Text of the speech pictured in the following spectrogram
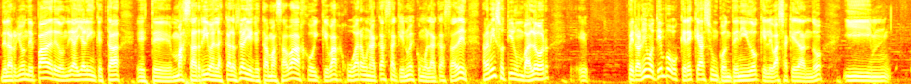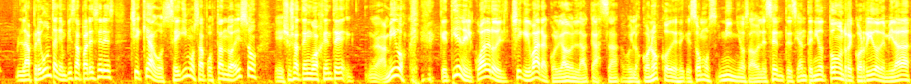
de la reunión de padres, donde hay alguien que está este, más arriba en la escala social, alguien que está más abajo y que va a jugar a una casa que no es como la casa de él. Para mí eso tiene un valor. Eh, pero al mismo tiempo vos querés que haya un contenido que le vaya quedando y mm, la pregunta que empieza a aparecer es, che, ¿qué hago? ¿Seguimos apostando a eso? Eh, yo ya tengo a gente, amigos, que, tienen el cuadro del Che Guevara colgado en la casa, porque los conozco desde que somos niños, adolescentes, y han tenido todo un recorrido de mirada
